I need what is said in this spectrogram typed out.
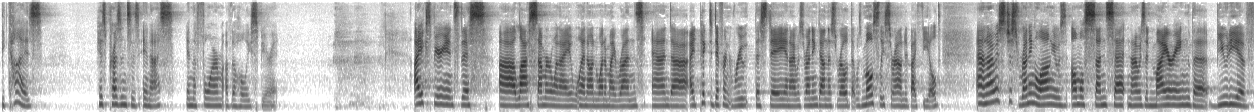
because His presence is in us in the form of the Holy Spirit. I experienced this uh, last summer when I went on one of my runs, and uh, I'd picked a different route this day, and I was running down this road that was mostly surrounded by field. And I was just running along. It was almost sunset, and I was admiring the beauty of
